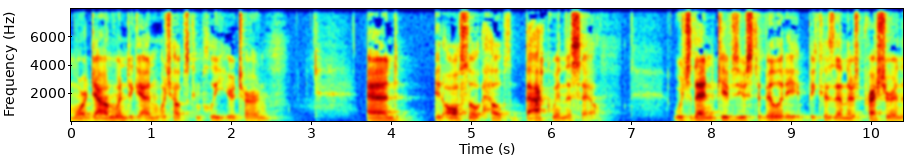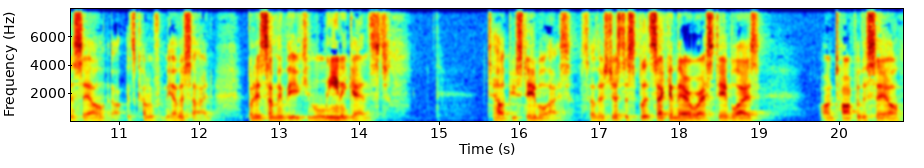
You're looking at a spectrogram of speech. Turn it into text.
more downwind again, which helps complete your turn. And it also helps backwind the sail, which then gives you stability because then there's pressure in the sail. It's coming from the other side, but it's something that you can lean against to help you stabilize. So there's just a split second there where I stabilize on top of the sail.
